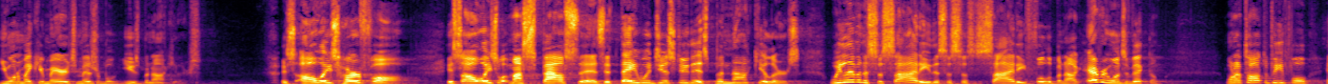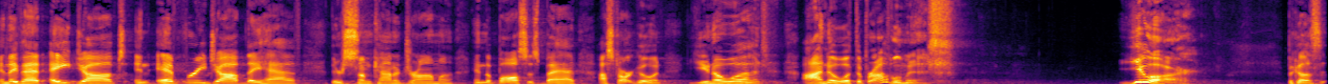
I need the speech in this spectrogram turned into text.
You want to make your marriage miserable? Use binoculars. It's always her fault. It's always what my spouse says. If they would just do this, binoculars. We live in a society that's a society full of binoculars. Everyone's a victim. When I talk to people and they've had eight jobs, and every job they have, there's some kind of drama, and the boss is bad, I start going, you know what? I know what the problem is. You are. Because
